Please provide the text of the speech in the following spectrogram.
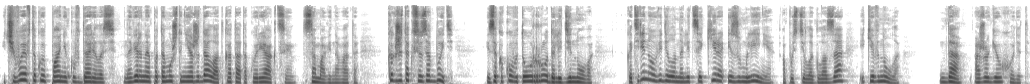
И чего я в такую панику вдарилась? Наверное, потому что не ожидала от кота такой реакции. Сама виновата. Как же так все забыть? Из-за какого-то урода ледяного». Катерина увидела на лице Кира изумление, опустила глаза и кивнула – да, ожоги уходят.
